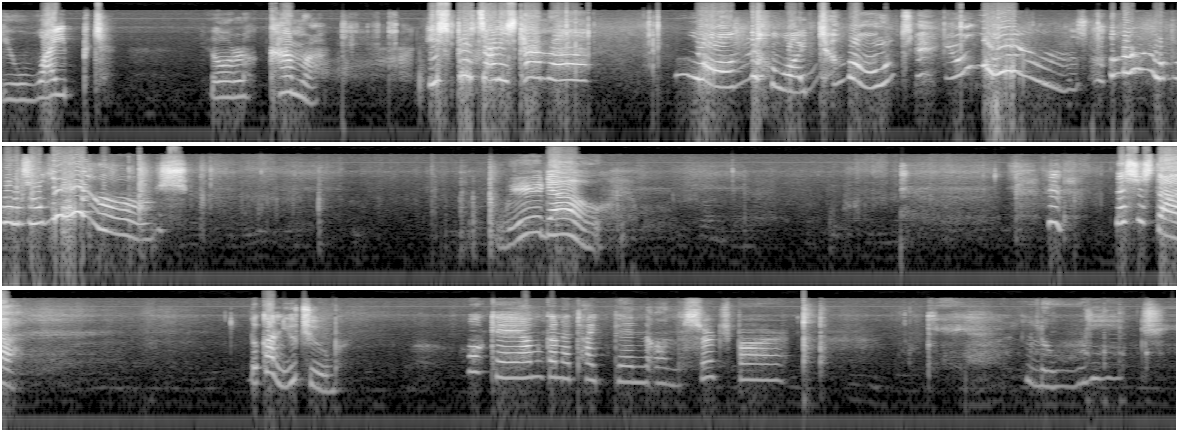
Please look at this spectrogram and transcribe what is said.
You wiped your camera. He spits on his camera. Well, no, I don't. You liars! American are liars! Weirdo. Let's just, uh, look on YouTube. Okay, I'm gonna type in on the search bar. Okay, Luigi.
